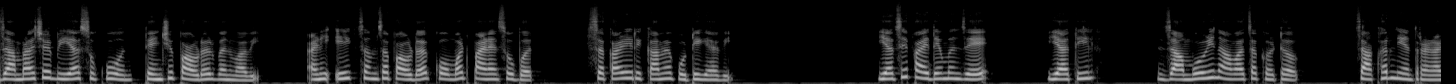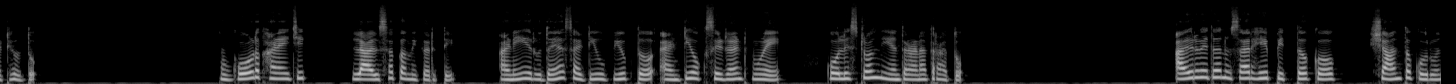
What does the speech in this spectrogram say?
जांभळाच्या बिया सुकवून त्यांची पावडर बनवावी. आणि एक चमचा पावडर कोमट पाण्यासोबत सकाळी रिकाम्या पोटी घ्यावी. याचे फायदे म्हणजे यातील जांभोळी नावाचा घटक साखर नियंत्रणात ठेवतो. गोड खाण्याची लालसा कमी करते आणि हृदयासाठी उपयुक्त अँटीऑक्सिडंटमुळे कोलेस्ट्रॉल नियंत्रणात राहतो. आयुर्वेदानुसार हे पित्त कफ शांत करून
